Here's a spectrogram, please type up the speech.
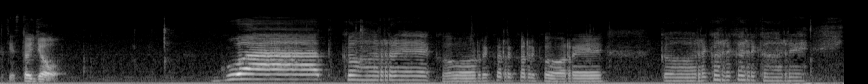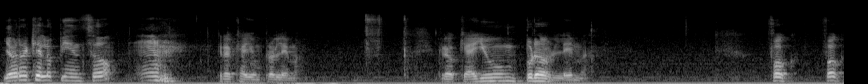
Aquí estoy yo. What? Corre, corre, corre, corre, corre. Corre, corre, corre, corre. Y ahora que lo pienso, mm, creo que hay un problema. Creo que hay un problema. Fuck, fuck,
